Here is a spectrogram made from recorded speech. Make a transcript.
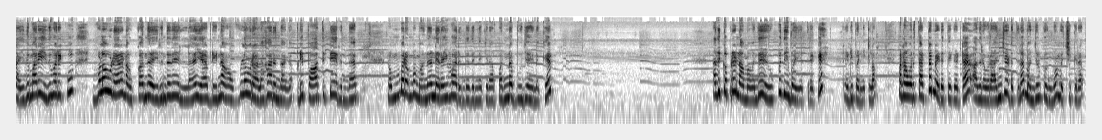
நான் இது மாதிரி இது வரைக்கும் இவ்வளவு நேரம் நான் உட்காந்து இருந்ததே இல்லை. ஏன் அப்படின்னா அவ்வளோ ஒரு அழகாக இருந்தாங்க. அப்படியே பார்த்துட்டே இருந்தேன். ரொம்ப ரொம்ப மன நிறைவாக இருந்தது இன்றைக்கி நான் பண்ண பூஜை எனக்கு அதுக்கப்புறம் நாம் வந்து உப்பு தீபம் ஏற்றுறதுக்கு ரெடி பண்ணிக்கலாம். இப்போ நான் ஒரு தட்டம் எடுத்துக்கிட்டேன். அதில் ஒரு அஞ்சு இடத்துல மஞ்சள் குங்குமம் வச்சுக்கிறேன்.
